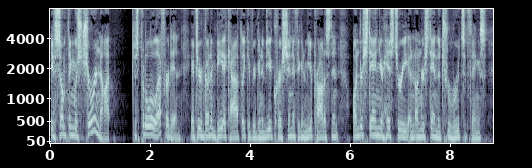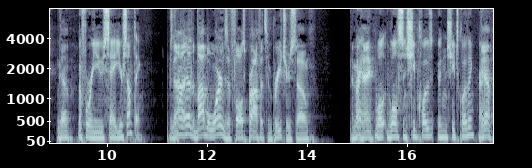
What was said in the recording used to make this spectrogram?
if something was true or not. Just put a little effort in. If you're going to be a Catholic, if you're going to be a Christian, if you're going to be a Protestant, understand your history and understand the true roots of things yeah, before you say you're something. no. The Bible warns of false prophets and preachers. So I mean, Right? hey, Well, wolves in sheep clothes in sheep's clothing. Right? yeah.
